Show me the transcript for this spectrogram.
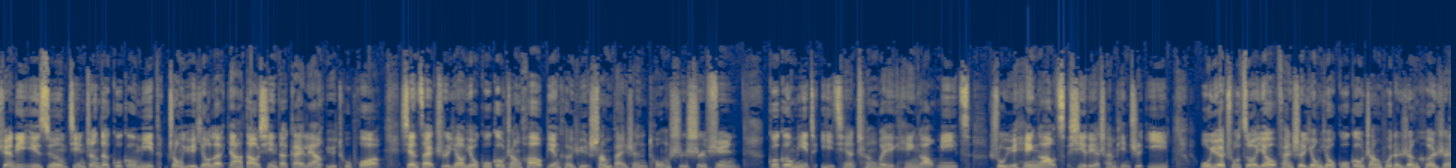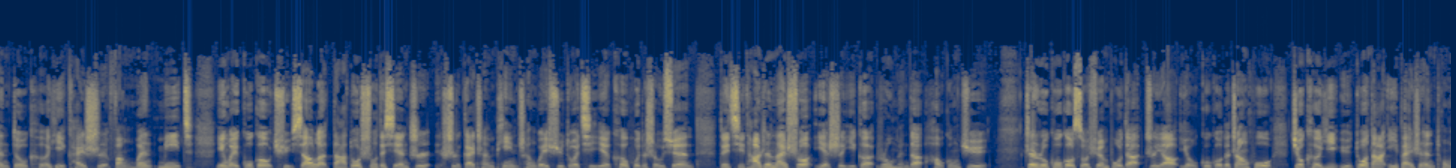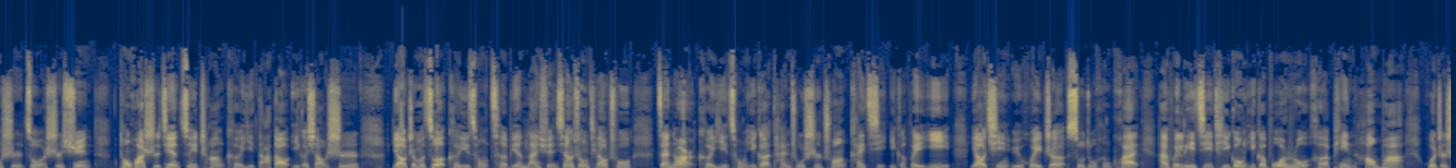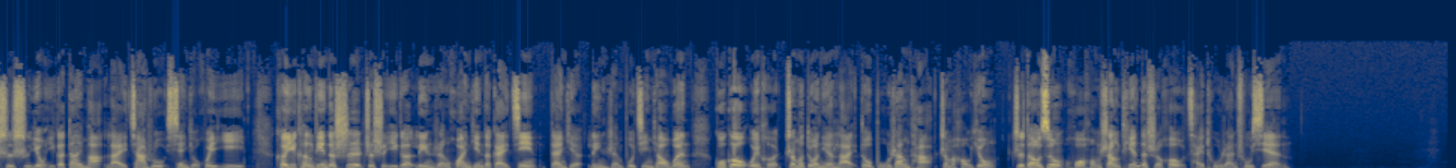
全力与 Zoom 竞争的 Google Meet 终于有了压倒性的改良与突破。现在只要有 Google 账号，便可与上百人同时视讯。Google Meet 以前称为 Hangout Meet，属于 Hangouts 系列产品之一。五月初左右，凡是拥有 Google 账户的任何人都可以开始访问 Meet，因为 Google 取消了大多数的限制，使该产品成为许多企业客户的首选。对其他人来说，也是一个入门的好工具。正如 Google 所宣布的，只要有 Google 的账户，就可以与多达一百人同时做视讯。通话时间最长可以达到一个小时。要这么做，可以从侧边栏选项中挑出，在那儿可以从一个弹出视窗开启一个会议，邀请与会者速度很快，还会立即提供一个拨入和 PIN 号码，或者是使用一个代码来加入现有会议。可以肯定的是，这是一个令人欢迎的改进，但也令人不禁要问：Google 为何这么多年来都不让它这么好用，直到 Zoom 火红上天的时候才突然出现。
